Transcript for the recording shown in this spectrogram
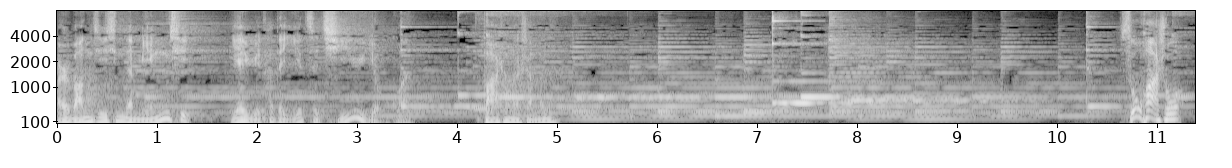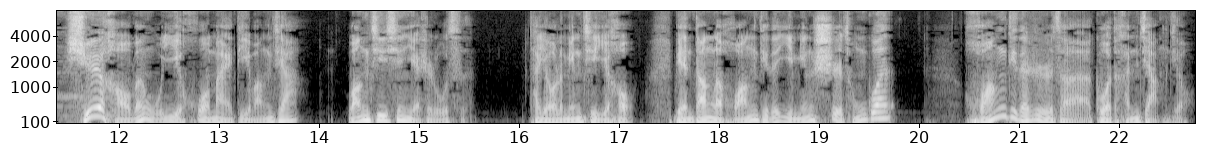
而王基新的名气也与他的一次奇遇有关。发生了什么呢？俗话说：“学好文武艺，货卖帝王家。”王基新也是如此。他有了名气以后，便当了皇帝的一名侍从官。皇帝的日子过得很讲究，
